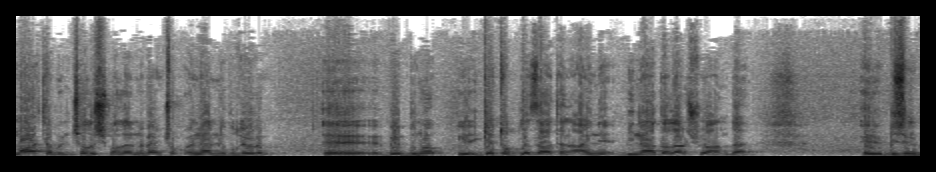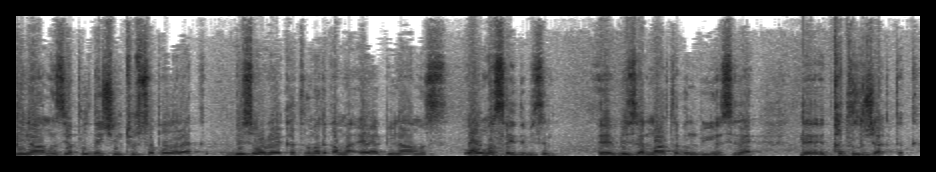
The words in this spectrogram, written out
Martap'ın çalışmalarını ben çok önemli buluyorum. Ee, ve bunu GETOP'la zaten aynı binadalar şu anda. Ee, bizim binamız yapıldığı için TÜRSAP olarak biz oraya katılmadık ama eğer binamız olmasaydı bizim e, biz de Martap'ın bünyesine e, katılacaktık.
